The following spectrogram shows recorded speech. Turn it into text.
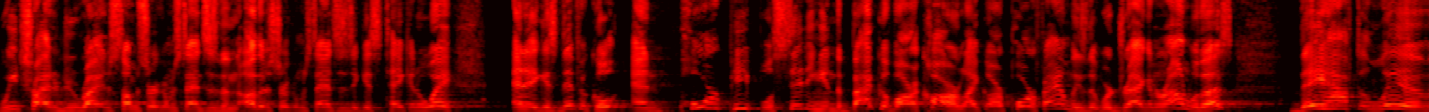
We try to do right in some circumstances, then in other circumstances it gets taken away, and it gets difficult. And poor people sitting in the back of our car, like our poor families that we're dragging around with us, they have to live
